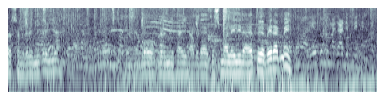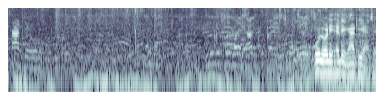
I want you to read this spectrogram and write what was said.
દર્શન કરી નીકળી ગયા. અને બહુ ગરમી થાય આ બધા ચશ્મા લઈ લીધા. હેતુ એ પહેર્યા કે નહીં? દે ફૂલવડી નથી ગાંઠિયા છે.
